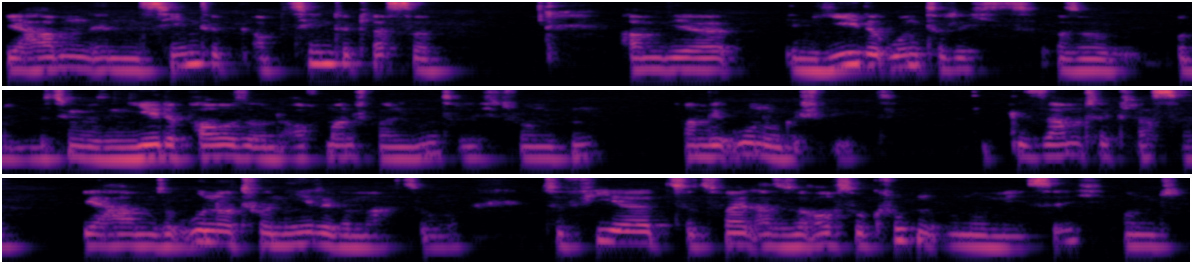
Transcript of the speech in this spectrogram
Wir haben in 10., ab 10. Klasse haben wir in jede Unterrichts, also oder beziehungsweise in jede Pause und auch manchmal in Unterrichtsstunden haben wir UNO gespielt. Die gesamte Klasse wir haben so UNO-Turniere gemacht, so zu vier, zu zweit, also auch so Gruppen-UNO-mäßig. Und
